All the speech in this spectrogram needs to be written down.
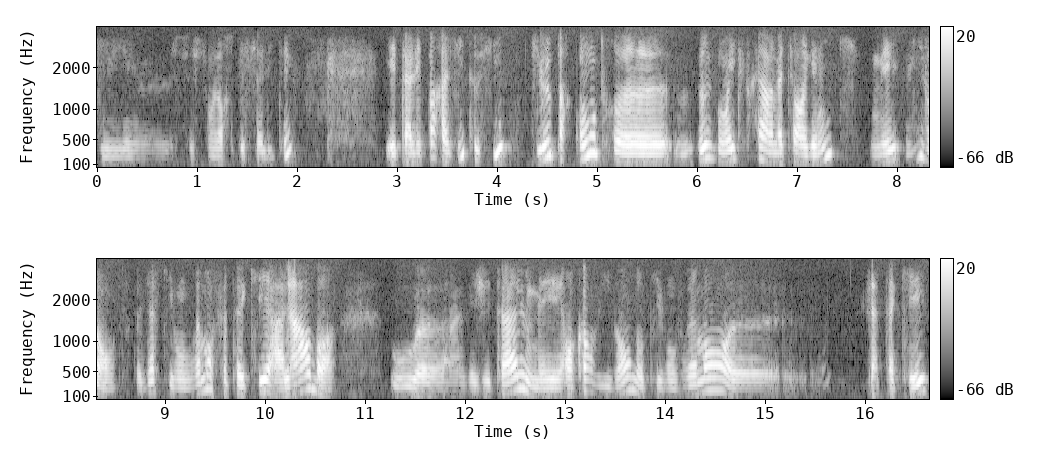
qui euh, ce sont leurs spécialités. Et tu as les parasites aussi, qui eux par contre, eux vont extraire la matière organique mais vivante. C'est-à-dire qu'ils vont vraiment s'attaquer à l'arbre ou euh, un végétal, mais encore vivant. Donc ils vont vraiment euh, l'attaquer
